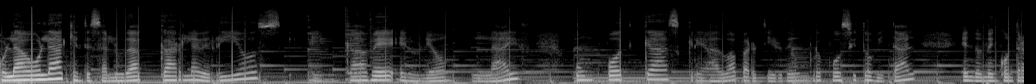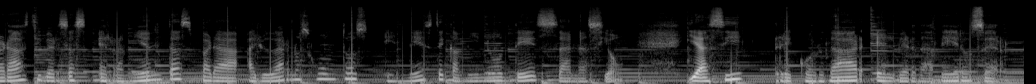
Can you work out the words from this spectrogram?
Hola, hola, quien te saluda Carla Berríos en KB en Unión Live, un podcast creado a partir de un propósito vital en donde encontrarás diversas herramientas para ayudarnos juntos en este camino de sanación y así recordar el verdadero ser.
